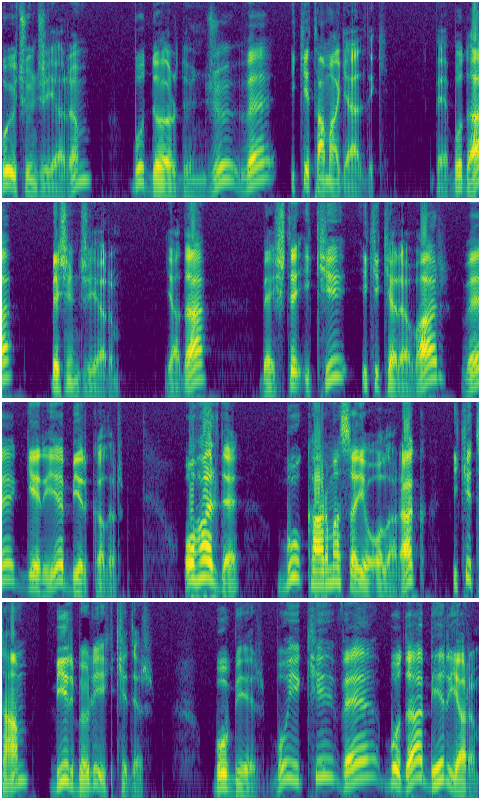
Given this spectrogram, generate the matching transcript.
Bu üçüncü yarım, bu dördüncü ve iki tama geldik. Ve bu da beşinci yarım. Ya da 5'te 2, 2 kere var ve geriye 1 kalır. O halde bu karma sayı olarak 2 tam 1 bölü 2'dir. Bu 1, bu 2 ve bu da 1 yarım.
